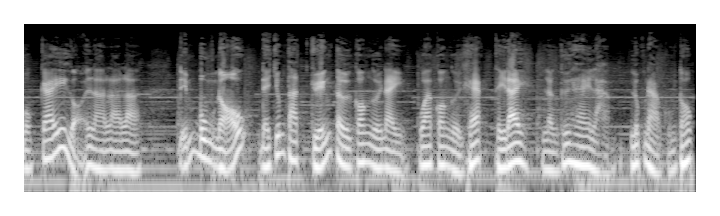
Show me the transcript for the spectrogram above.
một cái gọi là là là điểm bùng nổ để chúng ta chuyển từ con người này qua con người khác. Thì đây, lần thứ hai làm lúc nào cũng tốt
